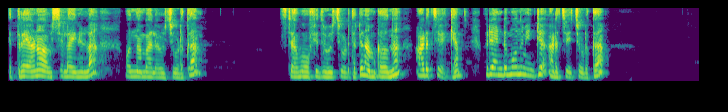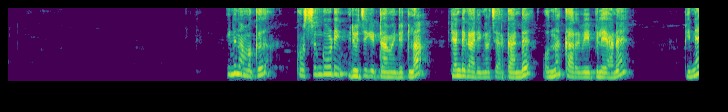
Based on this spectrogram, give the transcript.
എത്രയാണോ ആവശ്യമുള്ള അതിനുള്ള ഒന്നാം പാൽ ഒഴിച്ചു കൊടുക്കാം സ്റ്റവ് ഓഫ് ചെയ്ത് ഒഴിച്ചു കൊടുത്തിട്ട് നമുക്കതൊന്ന് അടച്ച് വെക്കാം. ഒരു രണ്ട് മൂന്ന് മിനിറ്റ് അടച്ച് വെച്ച് കൊടുക്കാം ഇനി നമുക്ക് കുറച്ചും കൂടി രുചി കിട്ടാൻ വേണ്ടിയിട്ടുള്ള രണ്ട് കാര്യങ്ങൾ ചേർക്കാണ്ട് ഒന്ന് കറിവേപ്പിലയാണ്. പിന്നെ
